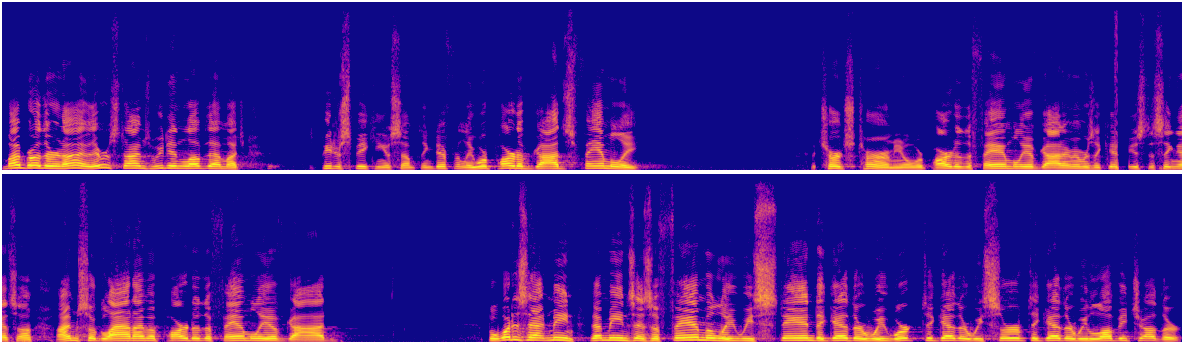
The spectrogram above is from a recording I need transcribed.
my brother and I, there was times we didn't love that much. Peter's speaking of something differently. We're part of God's family. A church term, you know, we're part of the family of God. I remember as a kid, we used to sing that song, I'm so glad I'm a part of the family of God. But what does that mean? That means as a family, we stand together, we work together, we serve together, we love each other.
